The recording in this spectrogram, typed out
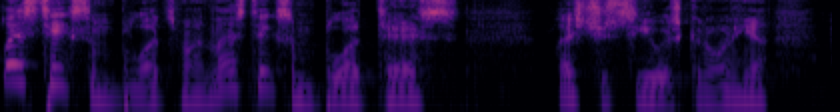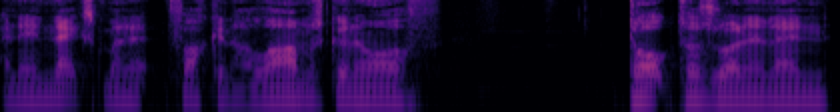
Let's take some bloods, man. Let's take some blood tests. let's just see what's going on here. And then next minute, fucking alarms going off, doctors running in,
